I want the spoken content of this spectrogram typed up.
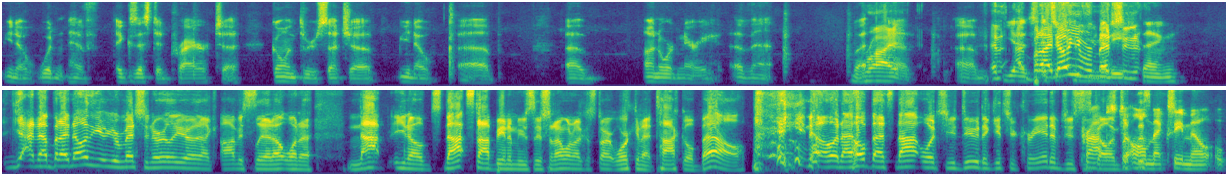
you know wouldn't have existed prior to going through such a you know uh, uh, unordinary event. But, Right. uh, um, And, yeah, uh, it's- but I it's a know you were mentioning- thing. Yeah, I but I know you, you were mentioning earlier, like obviously I don't want to not, you know, not stop being a musician. I want to start working at Taco Bell, you know, and I hope that's not what you do to get your creative juices Props going. to But all this- Mexi melt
